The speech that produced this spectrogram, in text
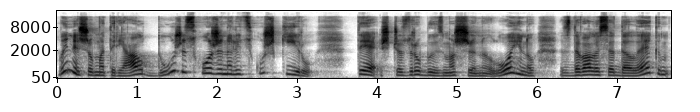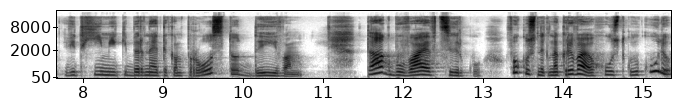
винайшов матеріал, дуже схожий на людську шкіру. Те, що зробив з машиною Логінов, здавалося далеким від хімії кібернетикам просто дивом. Так буває в цирку. Фокусник накриває хусткою кулю,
